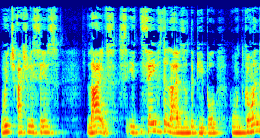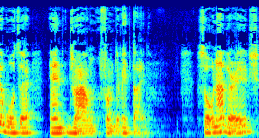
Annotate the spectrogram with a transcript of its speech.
which actually saves lives. It saves the lives of the people who would go in the water and drown from the riptide. So on average,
